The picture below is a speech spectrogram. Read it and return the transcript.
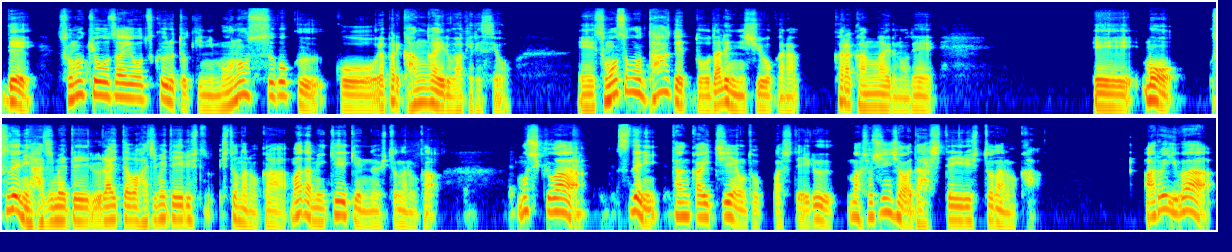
で、その教材を作るときにものすごく、こう、やっぱり考えるわけですよ。えー、そもそもターゲットを誰にしようかな、から考えるので、えー、もうすでに始めている、ライターを始めている人なのか、まだ未経験の人なのか、もしくは、すでに単価1円を突破している、まあ、初心者は出している人なのか、あるいは、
